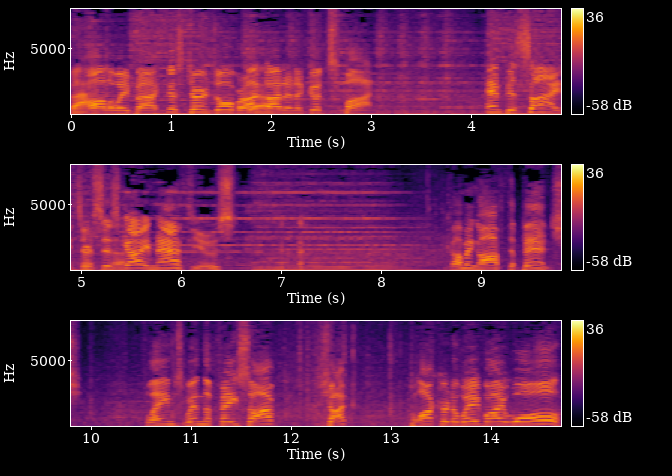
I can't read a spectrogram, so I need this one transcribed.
back. all the way back. This turns over. Yeah. I'm not in a good spot. And besides, there's this guy Matthews coming off the bench. Flames win the face-off. Shot blockered away by Woll.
